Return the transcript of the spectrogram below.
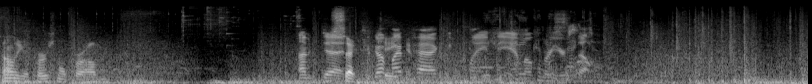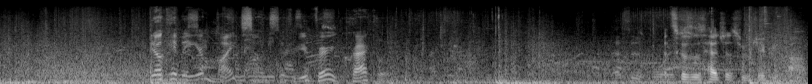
Sounds like a personal problem. I'm dead. Sector you got my pack and claim the ammo for yourself. You know, Kimmy, your mic sounds different. You're very crackly. That's his voice. That's because his headset's from JP Pop.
